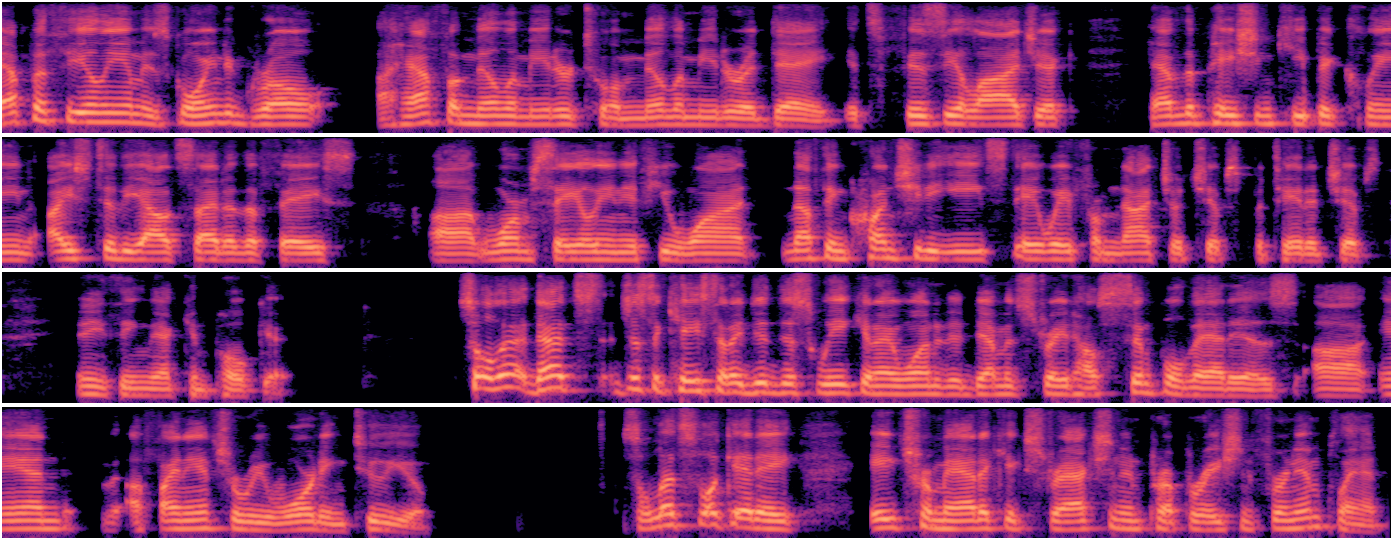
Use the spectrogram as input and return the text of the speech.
Epithelium is going to grow a half a millimeter to a millimeter a day. It's physiologic. Have the patient keep it clean, ice to the outside of the face, uh, warm saline if you want, nothing crunchy to eat. Stay away from nacho chips, potato chips, anything that can poke it. So that, that's just a case that I did this week, and I wanted to demonstrate how simple that is uh, and a financial rewarding to you. So let's look at a atraumatic extraction in preparation for an implant.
